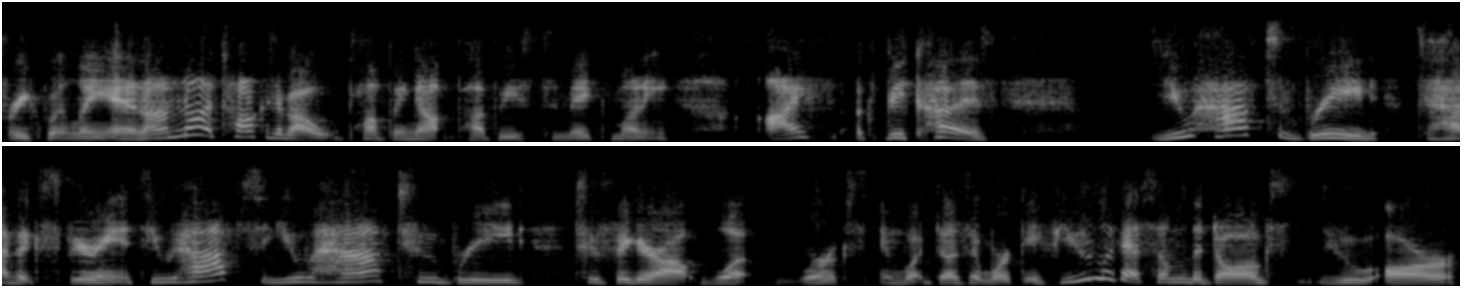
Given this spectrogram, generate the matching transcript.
frequently. And I'm not talking about pumping out puppies to make money. I because you have to breed to have experience. You have to you have to breed to figure out what works and what doesn't work. If you look at some of the dogs who are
